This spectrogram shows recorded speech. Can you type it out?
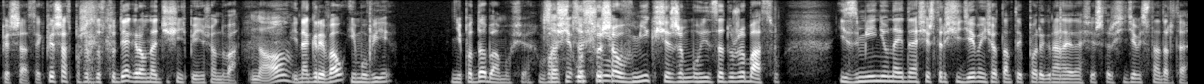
pierwszy raz, jak pierwszy raz poszedł do studia, grał na 10.52 No. i nagrywał i mówi, nie podoba mu się. Właśnie coś usłyszał w miksie, że mu jest za dużo basu. I zmienił na 11.49, od tamtej pory gra na 11.49 standard T.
